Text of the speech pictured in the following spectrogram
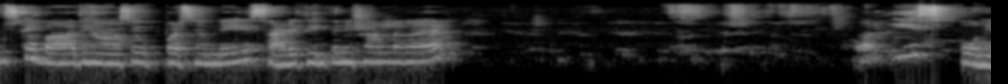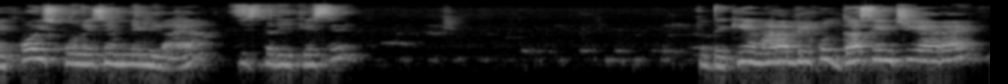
उसके बाद यहाँ से ऊपर से हमने ये साढ़े तीन पे निशान लगाया। और इस कोने को, इस कोने से हमने मिलाया इस तरीके से। तो देखिए, हमारा बिल्कुल दस इंच ही आ रहा है।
